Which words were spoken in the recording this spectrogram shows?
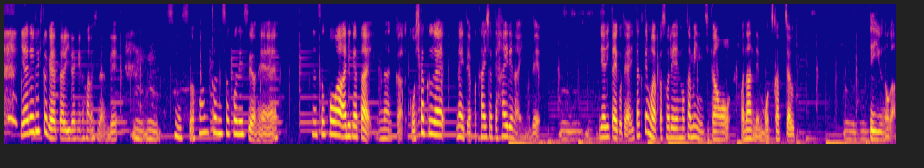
やれる人がやったらいいだけの話なんで。うんうん。そうそう本当にそこですよねそこはありがたい。なんかこう資格がないとやっぱ会社って入れないのでうん。やりたいことやりたくてもやっぱそれのために時間を何年も使っちゃううんっていうのが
